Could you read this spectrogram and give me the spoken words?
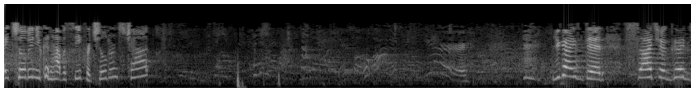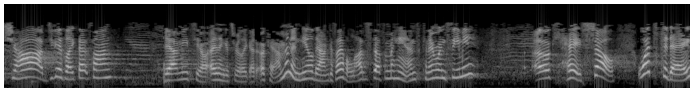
right, children, you can have a seat for children's chat. You guys did such a good job. Do you guys like that song? Yeah. me too. I think it's really good. Okay, I'm going to kneel down because I have a lot of stuff in my hands. Can everyone see me? Okay, so what's today?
